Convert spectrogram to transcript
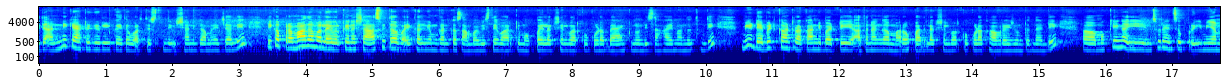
ఇది అన్ని కేటగిరీలకు అయితే వర్తిస్తుంది విషయాన్ని గమనించాలి. ఇక ప్రమాదం వల్ల ఎవరికైనా శాశ్వత వైకల్యం కనుక సంభవిస్తే వారికి ముప్పై లక్షల వరకు కూడా బ్యాంక్ నుండి సహాయం అందుతుంది. మీ డెబిట్ కార్డ్ రకాన్ని బట్టి అదనంగా మరో పది లక్షల వరకు కూడా కవరేజ్ ఉంటుందండి. ముఖ్యంగా ఈ ఇన్సూరెన్స్ ప్రీమియం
